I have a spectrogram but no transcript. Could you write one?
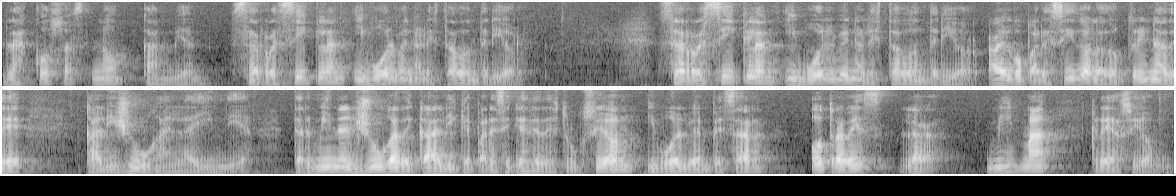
Las cosas no cambian. Se reciclan y vuelven al estado anterior. Se reciclan y vuelven al estado anterior. Algo parecido a la doctrina de Kali Yuga en la India. Termina el yuga de Kali, que parece que es de destrucción, y vuelve a empezar otra vez la misma creación.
